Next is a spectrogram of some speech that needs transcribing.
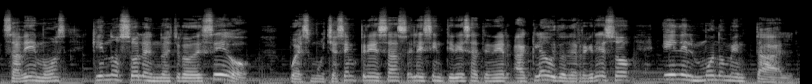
Sabemos que no solo es nuestro deseo, pues muchas empresas les interesa tener a Claudio de regreso en el Monumental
